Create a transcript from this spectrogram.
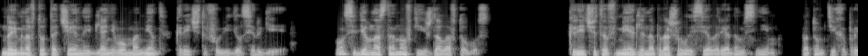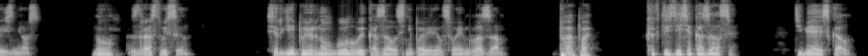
Но именно в тот отчаянный для него момент Кречетов увидел Сергея. Он сидел на остановке и ждал автобус. Кречетов медленно подошел и сел рядом с ним, потом тихо произнес. «Ну, здравствуй, сын». Сергей повернул голову и, казалось, не поверил своим глазам. «Папа, как ты здесь оказался?» «Тебя искал».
